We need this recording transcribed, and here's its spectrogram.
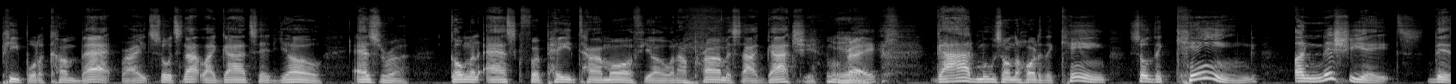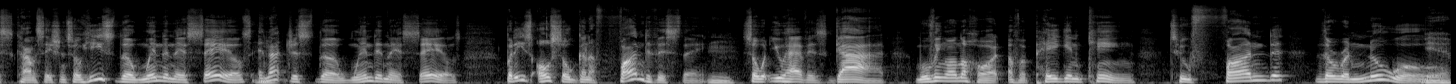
people to come back, right? So it's not like God said, "Yo, Ezra, go and ask for paid time off, yo, and I promise I got you," right? God moves on the heart of the king, so the king initiates this conversation. So he's the wind in their sails, and not just the wind in their sails, but he's also going to fund this thing. Mm. So what you have is God moving on the heart of a pagan king to fund the renewal Yeah.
